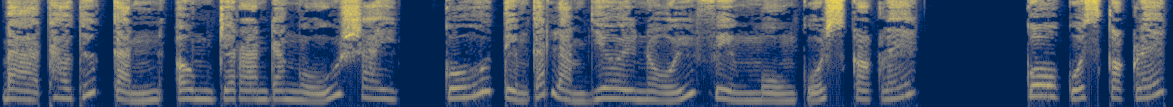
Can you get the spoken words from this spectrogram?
bà thao thức cạnh ông Gerard đang ngủ say, cố tìm cách làm dơi nổi phiền muộn của Scarlett. Cô của Scarlett,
